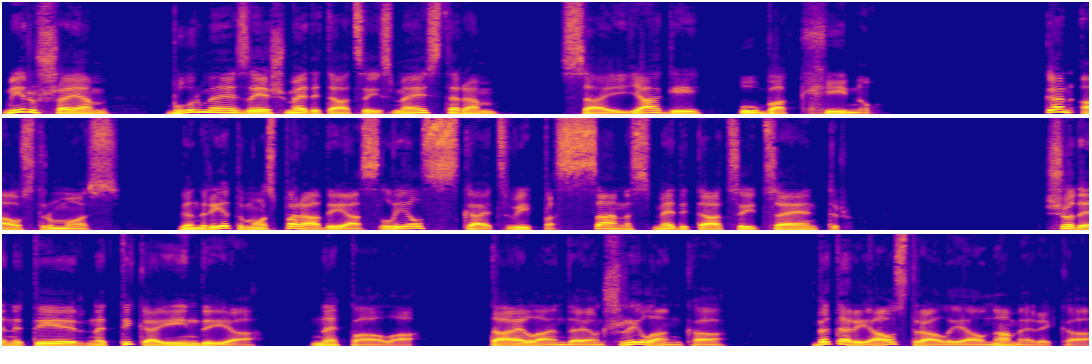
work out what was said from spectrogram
mirušajam burmēziešu meditācijas meistaram Saijagi Ubakhinu. Gan austrumos, gan rietumos parādījās liels skaits vipas sanas meditāciju centru. Šodien tie ir ne tikai Indijā, Nepālā, Tailandē un Šrilankā, bet arī Austrālijā un Amerikā.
